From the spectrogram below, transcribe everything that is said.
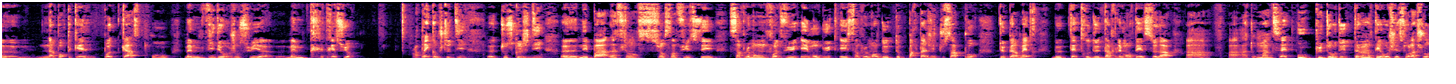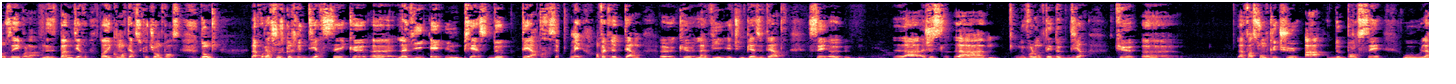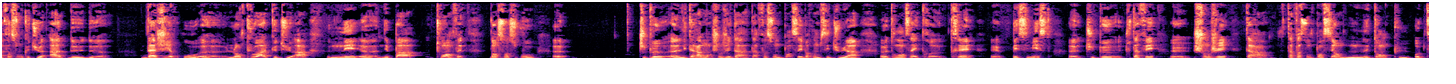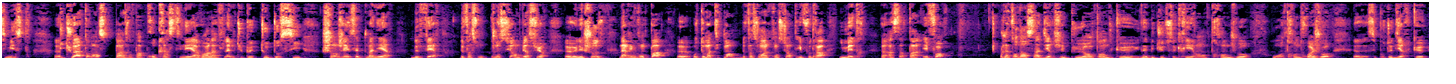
n'importe quel podcast ou même vidéo, j'en suis même très très sûr. Après, comme je te dis, euh, tout ce que je dis euh, n'est pas la science, science infuse, c'est simplement mon point de vue et mon but est simplement de te partager tout ça pour te permettre peut-être de t'implémenter cela à, à, ton mindset ou plutôt de t'interroger sur la chose et voilà, n'hésite pas à me dire dans les commentaires ce que tu en penses. Donc, la première chose que je vais te dire, c'est que euh, la vie est une pièce de théâtre. Mais en fait, le terme que la vie est une pièce de théâtre, c'est la juste la une volonté de dire que euh, la façon que tu as de penser ou la façon que tu as de, d'agir ou euh, l'emploi que tu as n'est euh, n'est pas toi en fait. Dans le sens où tu peux littéralement changer ta, ta façon de penser. Par exemple si tu as tendance à être très pessimiste tu peux tout à fait changer ta, façon de penser en étant plus optimiste. Euh, si tu as tendance, par exemple, à procrastiner, à avoir la flemme, tu peux tout aussi changer cette manière de faire de façon consciente, bien sûr. Euh, les choses n'arriveront pas euh, automatiquement, de façon inconsciente. Il faudra y mettre un certain effort. On a tendance à dire, j'ai pu entendre qu'une habitude se crée en 30 jours ou en 33 jours. C'est pour te dire que,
